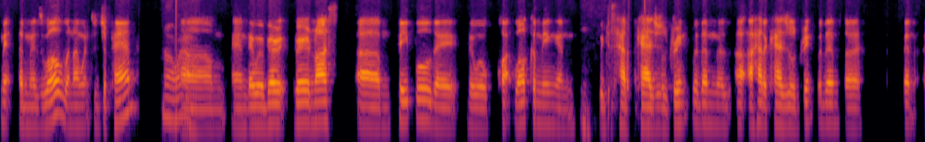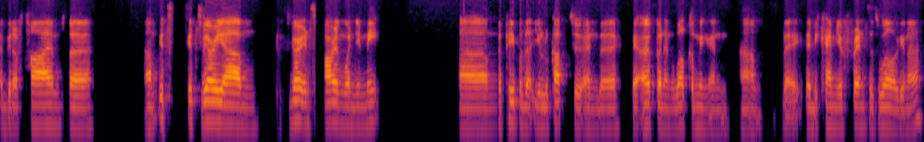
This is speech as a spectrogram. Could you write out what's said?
met them as well when I went to Japan. Oh wow! Um, and they were very, very nice um, people. They they were quite welcoming, and Mm. we just had a casual drink with them. I I had a casual drink with them, so spent a bit of time. So um, it's it's very um, it's very inspiring when you meet um, the people that you look up to, and they're, they're open and welcoming, and um, they they became your friends as well. You know.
